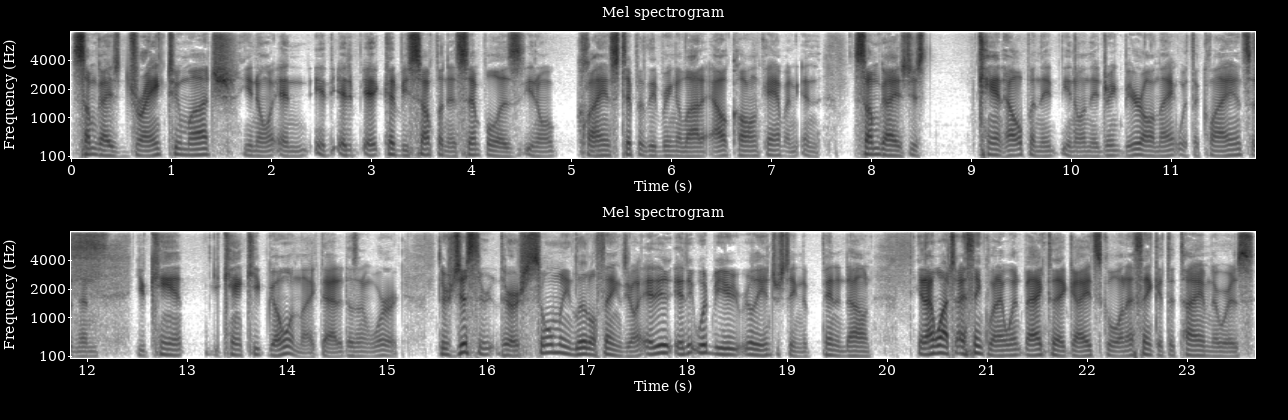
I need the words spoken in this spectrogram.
Some guys drank too much, you know, and it, it, it could be something as simple as, you know, clients typically bring a lot of alcohol in camp and, and some guys just can't help and they you know and they drink beer all night with the clients and then you can't you can't keep going like that it doesn't work there's just there, there are so many little things you know it, it, it would be really interesting to pin it down and i watched i think when i went back to that guide school and i think at the time there was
